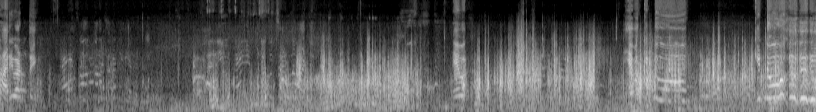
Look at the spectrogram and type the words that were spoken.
भारी वाटतंय. हे बघ. हे बघ किटू किटू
